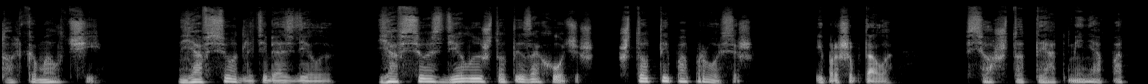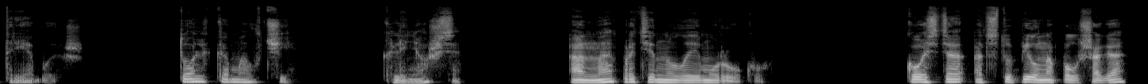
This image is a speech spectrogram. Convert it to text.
Только молчи. Я все для тебя сделаю. Я все сделаю, что ты захочешь, что ты попросишь. И прошептала. Все, что ты от меня потребуешь. Только молчи. Клянешься? Она протянула ему руку. Костя отступил на полшага,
